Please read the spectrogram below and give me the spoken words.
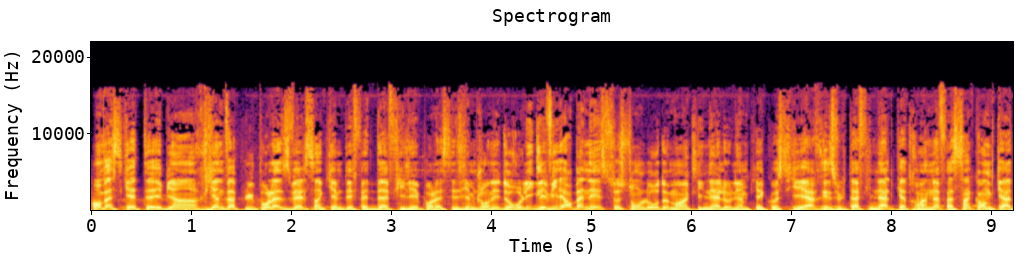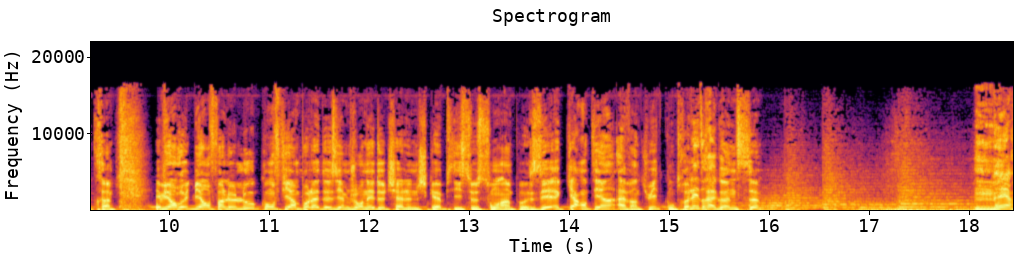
En basket, eh bien, rien ne va plus pour l'Asvel, cinquième défaite d'affilée pour la 16e journée d'Euroleague. Les Villeurbanais se sont lourdement inclinés à l'Olympiakos hier, résultat final 89 à 54. Eh bien, en rugby, enfin, le Loup confirme pour la deuxième journée de Challenge Cup, ils se sont imposés 41 à 28 contre les Dragons. Merci.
